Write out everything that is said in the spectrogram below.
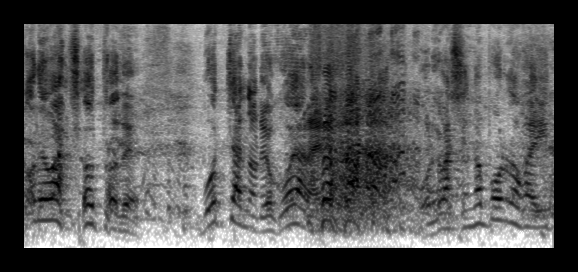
これはちょっとね坊ちゃんの旅行やないね俺はシンガポールの方がいいって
